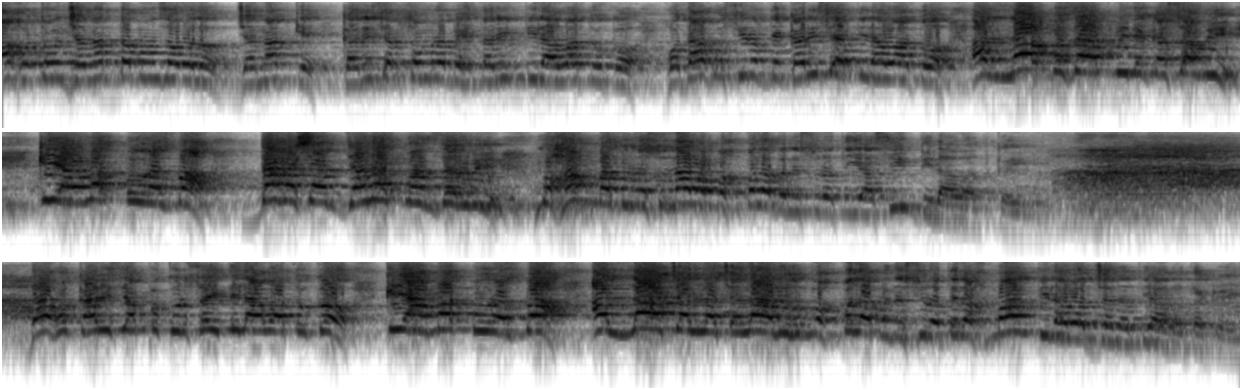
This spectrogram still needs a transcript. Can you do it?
ما خو ټول جنت ته بونځولو جنت کې قاری صاحب څومره بهترین تلاوت وکړو خدا خو صرف د قاری صاحب تلاوت الله په ذات مې قسم وي قیامت پر ورځ دغه شان جنت منظر وي محمد رسول الله به په خپله باندې سورت یاسین تلاوت کوي دا خو قاري صاحب په کرسۍ تلاوت وکړو قیامت په ورځ به الله جل جلاله په خپله باندې سورت رحمان تلاوت جنتیانو ته کوي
